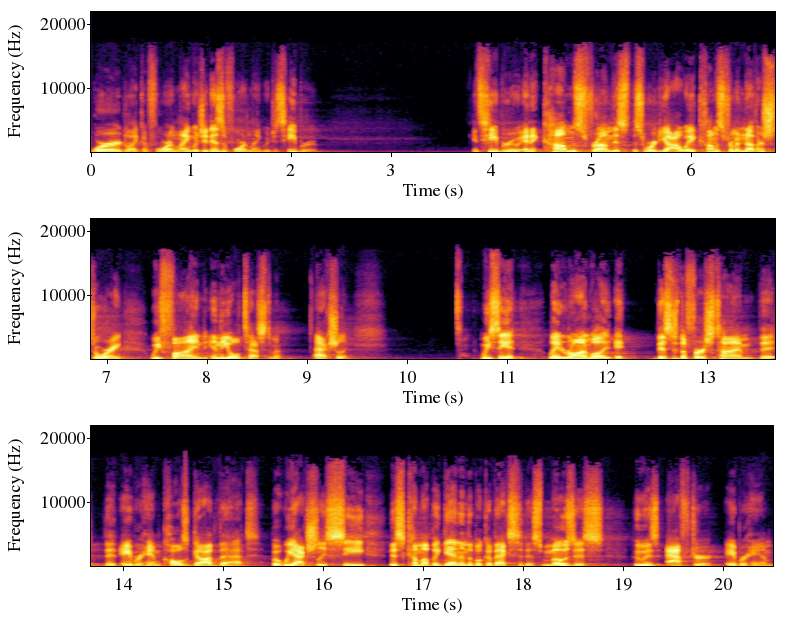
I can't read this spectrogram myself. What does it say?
word, like a foreign language. It is a foreign language, it's Hebrew. It's Hebrew, and it comes from this, this word Yahweh comes from another story we find in the Old Testament, actually. We see it later on. Well, it, this is the first time that, that Abraham calls God that, but we actually see this come up again in the book of Exodus. Moses, who is after Abraham,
